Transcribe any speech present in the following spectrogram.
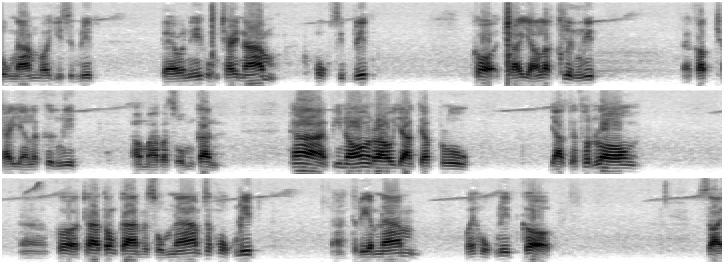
ลงน้ำร้อยยี่สิบลิตร แต่วันนี้ผมใช้น้ำหกสิบลิตร ก็ใช้อย่างละครึ่งลิตรนะครับ ใช้อย่างละครึ่งลิตร เอามาผสมกัน ถ้าพี่น้องเราอยากจะปลูก อยากจะทดลอง ก็ถ้าต้องการผสมน้ำสักหกลิตรเตรียมน้ำไว้หกลิตรก็ใส่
